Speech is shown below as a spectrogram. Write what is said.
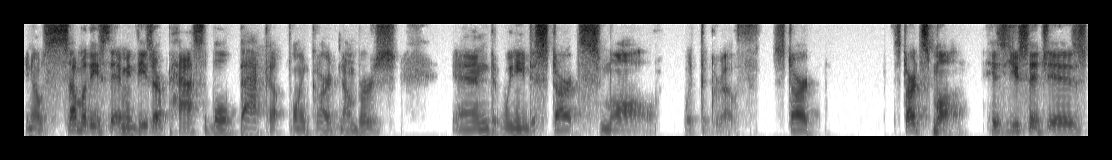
you know, some of these, I mean, these are passable backup point guard numbers, and we need to start small with the growth. Start, start small. His usage is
